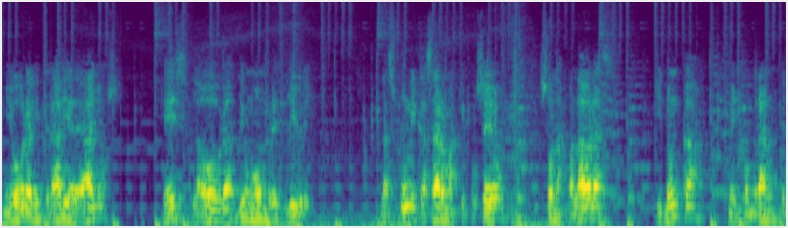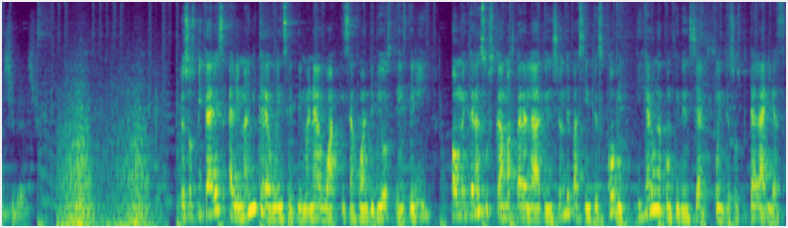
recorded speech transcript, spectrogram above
Mi obra literaria de años es la obra de un hombre libre. Las únicas armas que poseo son las palabras y nunca me impondrán el silencio. Los hospitales alemán nicaragüenses de Managua y San Juan de Dios de Estelí aumentarán sus camas para la atención de pacientes COVID, dijeron a Confidencial fuentes hospitalarias.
